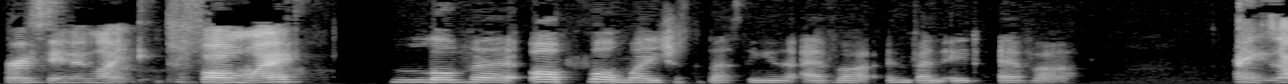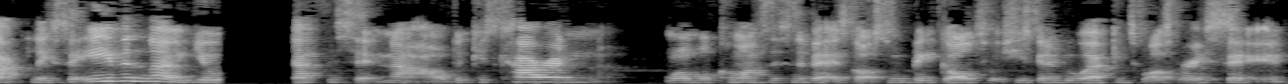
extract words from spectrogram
Protein in like perform whey. Love it. Oh, perform whey is just the best thing ever invented ever. Exactly. So even though you're deficit now, because Karen, well, we'll come on to this in a bit, has got some big goals which she's going to be working towards very soon.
